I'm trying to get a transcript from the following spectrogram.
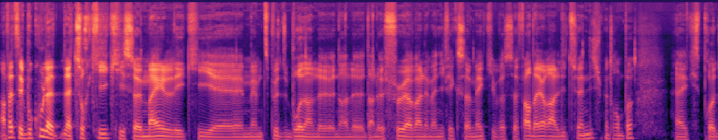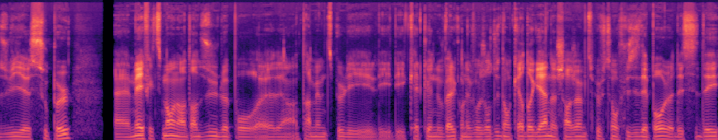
en fait, c'est beaucoup la, Turquie qui se mêle et qui met un petit peu du bois dans le, feu avant le magnifique sommet qui va se faire d'ailleurs en Lituanie, si je ne me trompe pas. Euh, qui se produit euh, sous peu. Euh, mais effectivement, on a entendu, pour entamer un petit peu les, quelques nouvelles qu'on a vues aujourd'hui, donc Erdogan a changé un petit peu son fusil d'épaule, a décidé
